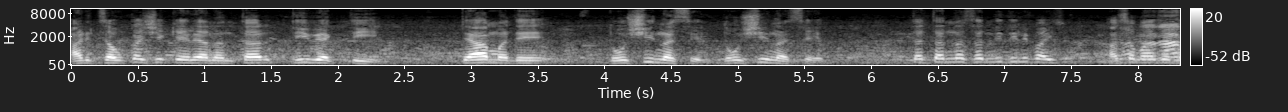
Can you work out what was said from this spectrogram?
आणि चौकशी केल्यानंतर ती व्यक्ती त्यामध्ये दोषी नसेल दोषी नसेल तर त्यांना संधी दिली पाहिजे असं माझं मत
